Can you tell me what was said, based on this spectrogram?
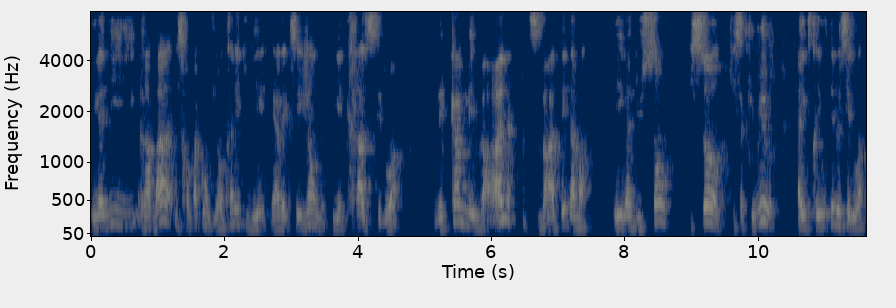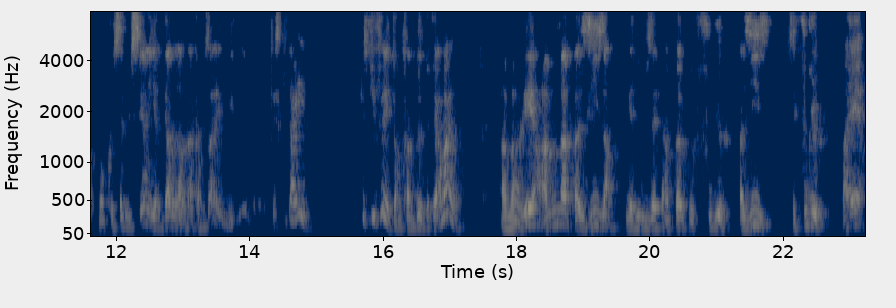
Il a dit, Rabat, il ne se rend pas compte, il est en train d'étudier, et avec ses jambes, il écrase ses doigts. Les dama. Et il a du sang qui sort, qui s'accumule à l'extrémité de ses doigts. Donc, le Sadducéen, il regarde Rabat comme ça, et il lui dit, qu'est-ce qui t'arrive? Qu'est-ce que tu fais? Tu es en train de te faire mal Amaré Amma Paziza. Il a dit Vous êtes un peuple fougueux. Paziz, c'est fougueux. Maher,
